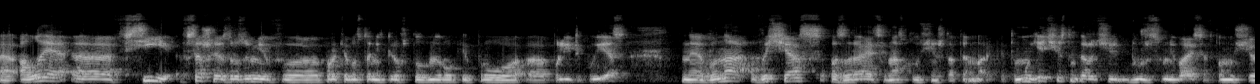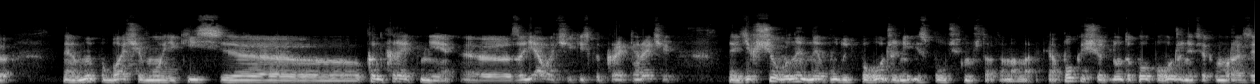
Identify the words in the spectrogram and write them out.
Е, Але е, всі, все, що я зрозумів е, протягом останніх трьох з половиною років про е, політику ЄС, е, вона весь час озирається на Сполучені Штати Америки. Тому я, чесно кажучи, дуже сумніваюся в тому, що е, ми побачимо якісь е, конкретні е, заяви чи якісь конкретні речі, е, якщо вони не будуть погоджені із Сполученими Штатами Америки. А поки що ну, такого погодження, в якому разі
